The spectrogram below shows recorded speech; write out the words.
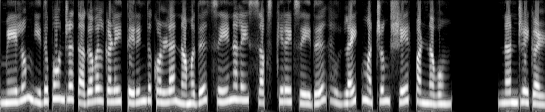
மேலும் இதுபோன்ற தகவல்களை தெரிந்து கொள்ள நமது சேனலை சப்ஸ்கிரைப் செய்து லைக் மற்றும் ஷேர் பண்ணவும். நன்றிகள்.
